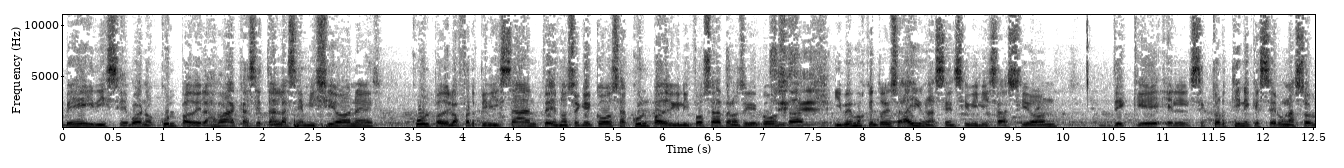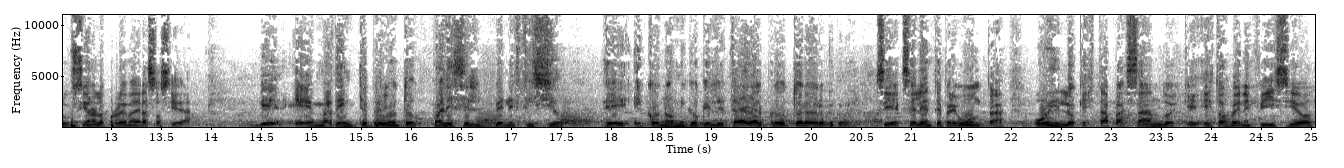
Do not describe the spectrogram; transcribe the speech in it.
ve y dice, bueno, culpa de las vacas están las emisiones, culpa de los fertilizantes, no sé qué cosa, culpa del glifosato, no sé qué cosa, y vemos que entonces hay una sensibilización de que el sector tiene que ser una solución a los problemas de la sociedad. Bien, eh, Martín, te pregunto, ¿cuál es el beneficio eh, económico que le trae al productor agropecuario? Sí, excelente pregunta. Hoy lo que está pasando es que estos beneficios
